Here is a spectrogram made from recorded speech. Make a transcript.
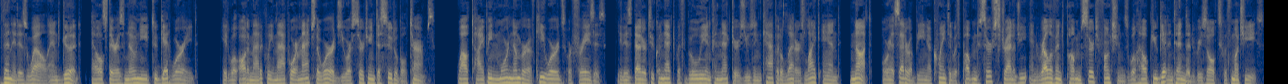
then it is well and good, else there is no need to get worried. It will automatically map or match the words you are searching to suitable terms. While typing more number of keywords or phrases, it is better to connect with Boolean connectors using capital letters like AND, NOT, or etc. Being acquainted with PubMed search strategy and relevant PubMed search functions will help you get intended results with much ease.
